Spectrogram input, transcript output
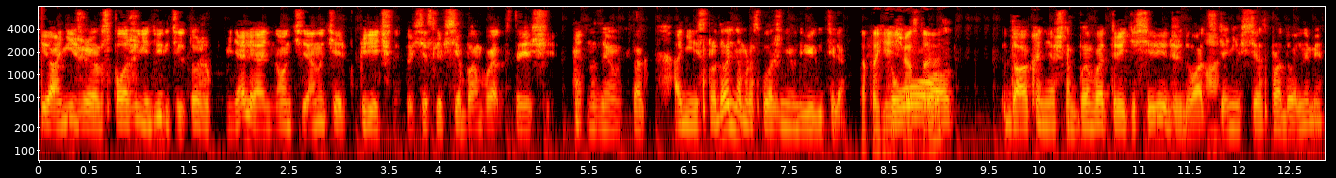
И они же расположение двигателя тоже поменяли, оно, оно теперь поперечное. То есть, если все BMW настоящие, назовем их так, они с продольным расположением двигателя, а такие то... сейчас да, конечно. BMW 3 серии G20, а. они все с продольными.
